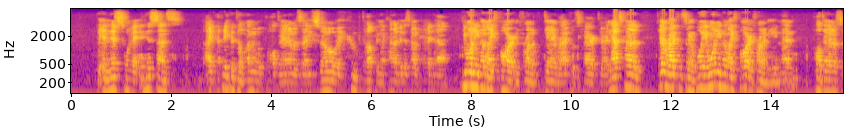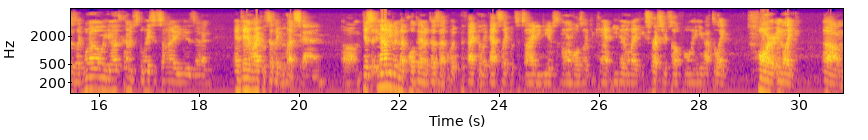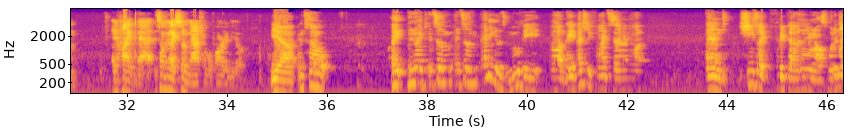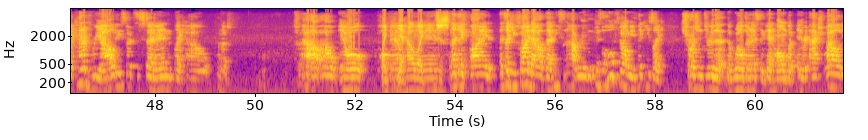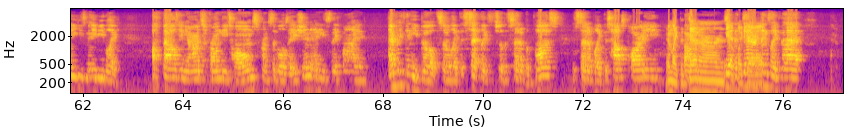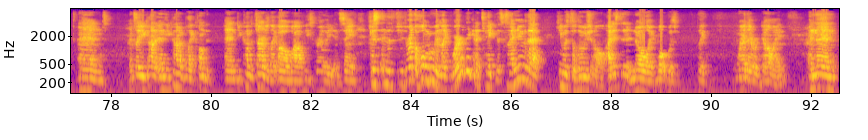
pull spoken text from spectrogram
in this way, in this sense, I, I think the dilemma with Paul Dano is that he's so like cooped up and like kind of in his own head that he won't even like fart in front of Dan Radcliffe's character, and that's kind of Dan Radcliffe saying, "Well, you won't even like fart in front of me," and then Paul Dano says like, "Well, you know, it's kind of just the way society is," and and Dan Radcliffe says like, "Well, that's sad." Um, just not even that Paul Dano does that, but the fact that like that's like what society deems as normal is like you can't even like express yourself fully, and you have to like fart and like um and hide that. It's something like so natural a part of you. Yeah, and so I and like and so and so the ending of this movie, um, they eventually find Sarah, and she's like freaked out as anyone else would, and like kind of reality starts to set in, like how kind of how how ill. Paul Like, Dano yeah, how, like, is. it's just- and like they find it's like you find out that he's not really because the whole film you think he's like trudging through the, the wilderness to get home, but in actuality he's maybe like a thousand yards from these homes from civilization, and he's they find everything he built. So like the set, like so the set of the bus, set of like this house party, and like the Um, dinner and yeah, the like dinner, that. things like that, and and so you kind of and you kind of like come to and you come to terms with like, oh wow, he's really insane. Because in the throughout the whole movie, I'm like, where are they gonna take this? Because I knew that he was delusional. I just didn't know like what was like where they were going, and then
